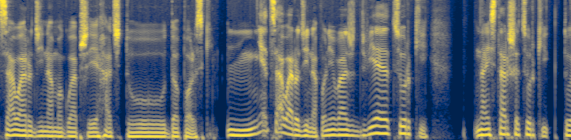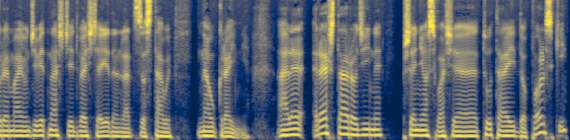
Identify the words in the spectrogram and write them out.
cała rodzina mogła przyjechać tu do Polski. Nie cała rodzina, ponieważ dwie córki, najstarsze córki, które mają 19 i 21 lat zostały na Ukrainie. Ale reszta rodziny przeniosła się tutaj do Polski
